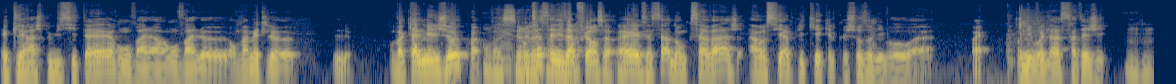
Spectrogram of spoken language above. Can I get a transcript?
éclairage publicitaire, on va on va le, on va mettre le, on va calmer le jeu quoi. On va donc ça c'est des influences, ouais, c'est ça. Donc ça va aussi impliquer quelque chose au niveau, euh, au niveau de la stratégie. Mhm.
